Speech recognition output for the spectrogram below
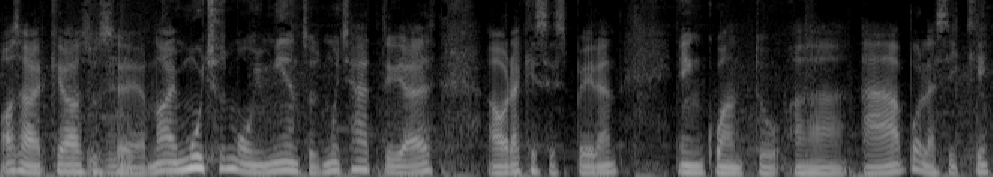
Vamos a ver qué va a suceder, ¿no? Hay muchos movimientos, muchas actividades ahora que se esperan en cuanto a, Apple. Así que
